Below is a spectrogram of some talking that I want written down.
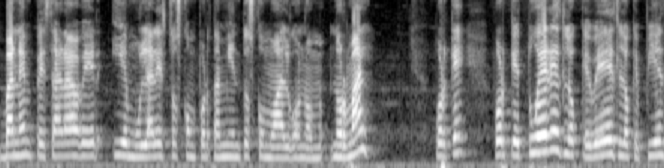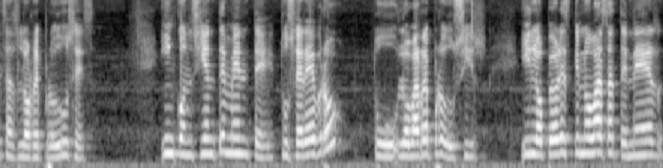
van a empezar a ver y emular estos comportamientos como algo normal. ¿Por qué? Porque tú eres lo que ves, lo que piensas, lo reproduces. Inconscientemente tu cerebro tú lo va a reproducir. Y lo peor es que no vas a tener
